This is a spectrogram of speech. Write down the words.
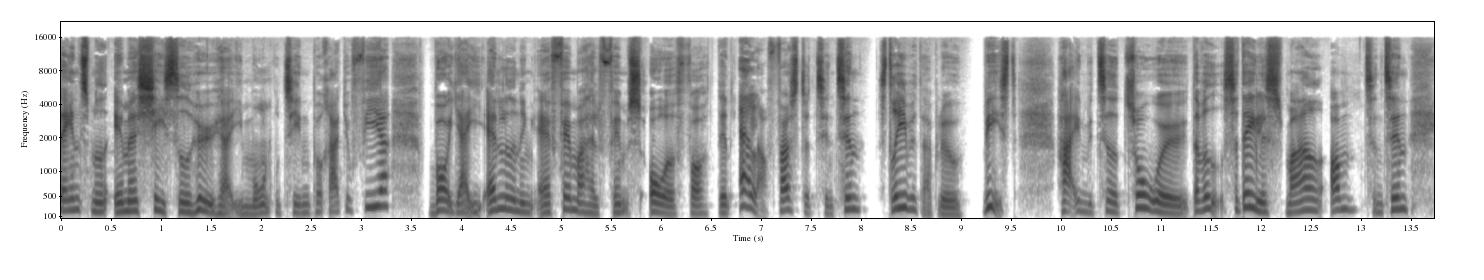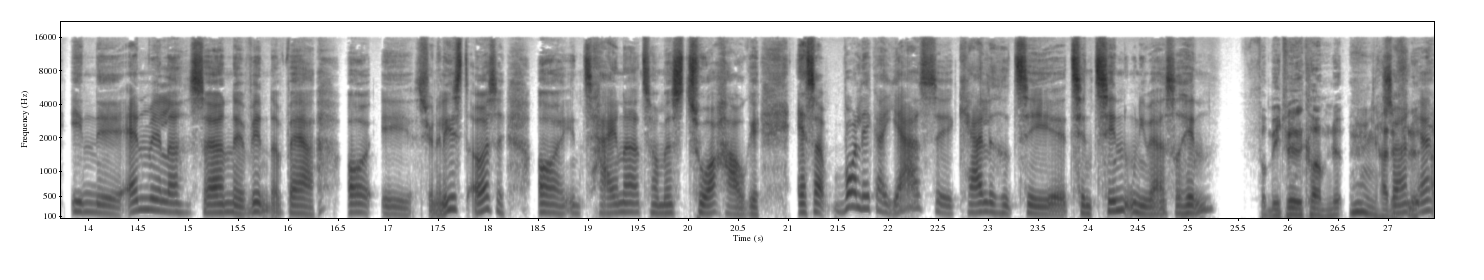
Dance med Emma Sjesed Hø her i morgenrutinen på Radio 4, hvor jeg i anledning af 95-året for den allerførste Tintin-stribe, der blev vist, har inviteret to, øh, der ved særdeles meget om Tintin. En øh, anmelder, Søren øh, Winterberg, og øh, journalist også, og en tegner, Thomas Thorhauge. Altså, hvor ligger jeres øh, kærlighed til øh, Tintin-universet henne? For mit vedkommende har, Søren, det flyt,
